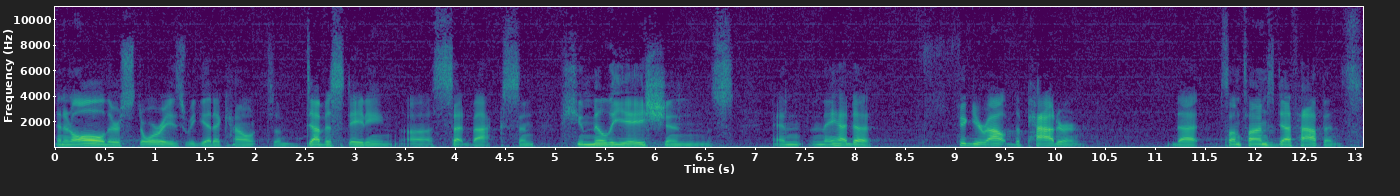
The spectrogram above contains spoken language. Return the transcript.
And in all their stories, we get accounts of devastating uh, setbacks and humiliations. And, and they had to figure out the pattern that sometimes death happens,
